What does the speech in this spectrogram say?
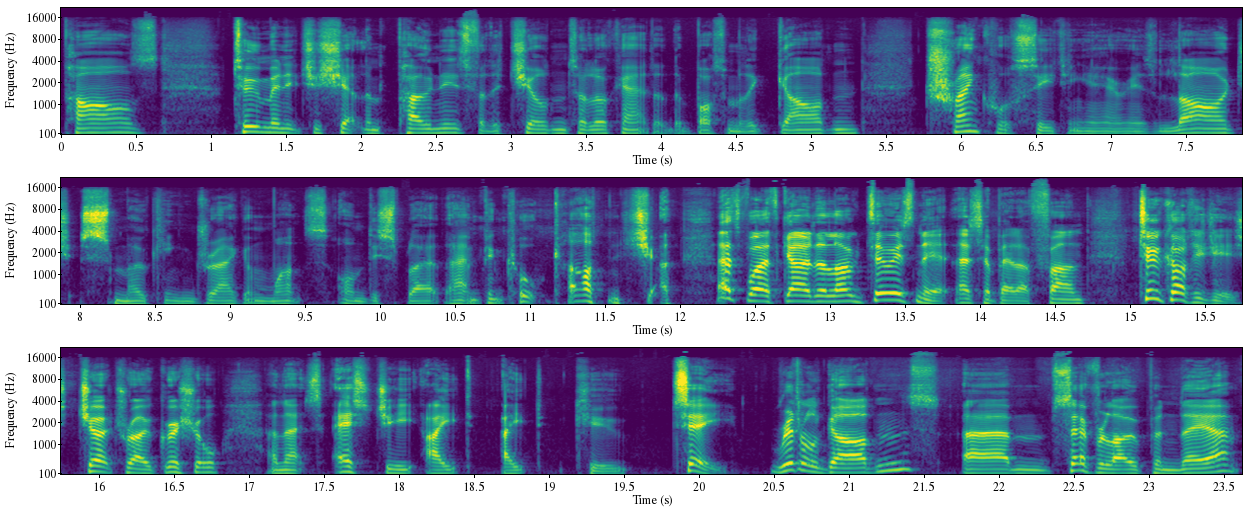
paths, two miniature Shetland ponies for the children to look at at the bottom of the garden, tranquil seating areas, large smoking dragon once on display at the Hampton Court Garden Show. That's worth going along to, isn't it? That's a bit of fun. Two cottages, Church Road, Chrishall, and that's SG88QT. Writtle Gardens, um, several open there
